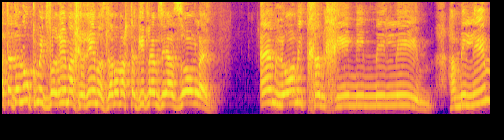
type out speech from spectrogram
אתה דלוק מדברים אחרים, אז למה מה שתגיד להם זה יעזור להם? הם לא מתחנכים ממילים. המילים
